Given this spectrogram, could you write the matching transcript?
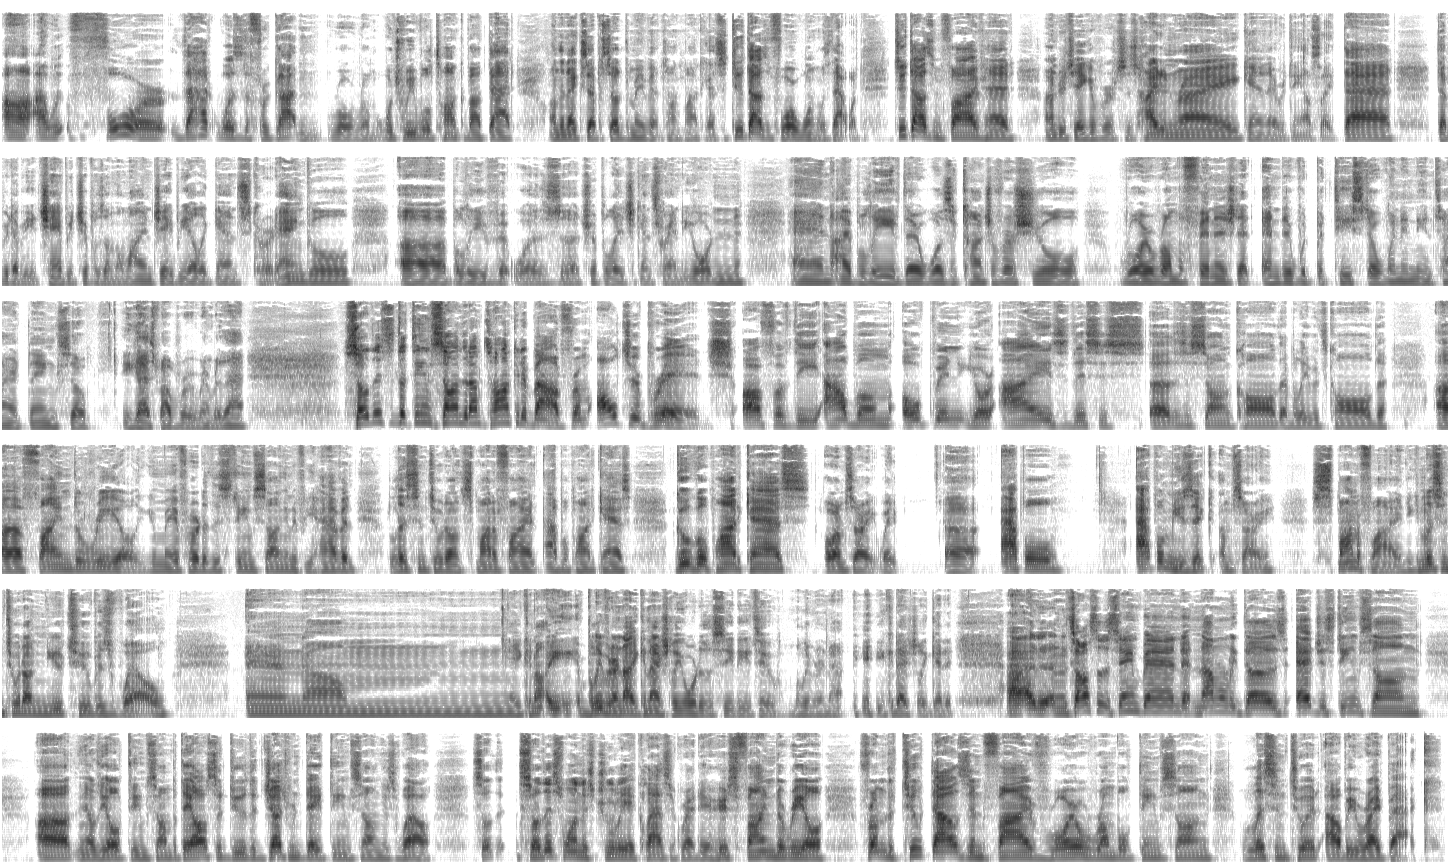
Uh, I w- for that was the forgotten Royal Rumble, which we will talk about that on the next episode of the Main Event Talk podcast. So 2004 one was that one. 2005 had Undertaker versus Heidenreich and everything else like that. WWE Championship was on the line. JBL against Kurt Angle. Uh, I believe it was uh, Triple H against Randy Orton, and I believe there was a controversial Royal Rumble finish that ended with Batista winning the entire thing. So you guys probably remember that. So this is the theme song that I'm talking about from Alter Bridge off of the album Open Your Eyes. This is uh, this is a song called I believe it's called uh, Find the Real. You may have heard of this theme song, and if you haven't, listen to it on Spotify Apple Podcasts, Google Podcasts, or I'm sorry, wait, uh, Apple Apple Music. I'm sorry, Spotify. You can listen to it on YouTube as well. And um, you can believe it or not, you can actually order the CD too. Believe it or not, you could actually get it. Uh, and it's also the same band that not only does Edge's theme song uh, you know, the old theme song, but they also do the Judgment Day theme song as well. So, so this one is truly a classic right here. Here's "Find the Real" from the 2005 Royal Rumble theme song. Listen to it. I'll be right back.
